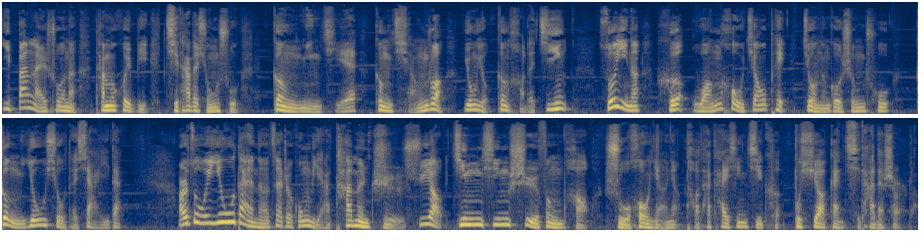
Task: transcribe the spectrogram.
一般来说呢，他们会比其他的雄鼠。更敏捷、更强壮，拥有更好的基因，所以呢，和王后交配就能够生出更优秀的下一代。而作为优待呢，在这宫里啊，他们只需要精心侍奉好蜀后娘娘，讨她开心即可，不需要干其他的事儿了。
